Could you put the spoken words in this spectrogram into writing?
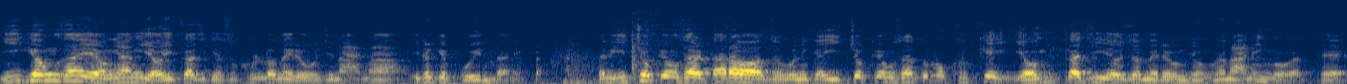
이 경사의 영향이 여기까지 계속 흘러내려오진 않아. 이렇게 보인다니까. 그다음에 이쪽 경사를 따라와서 보니까 이쪽 경사도 뭐 그렇게 여기까지 이어져 내려온 경사는 아닌 것 같아.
